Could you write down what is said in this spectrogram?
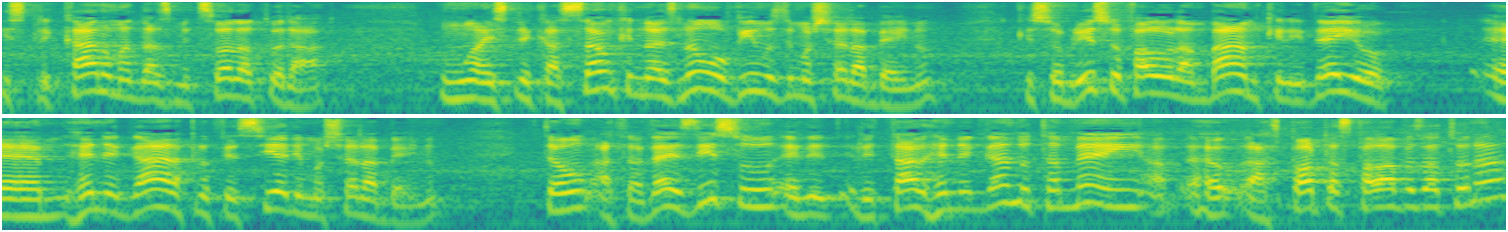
explicar uma das mitzvot da Torá, uma explicação que nós não ouvimos de Moshe Rabbeinu, que sobre isso fala o Rambam, que ele veio é, renegar a profecia de Moshe Rabbeinu. Então, através disso, ele está renegando também as próprias palavras da Torá.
